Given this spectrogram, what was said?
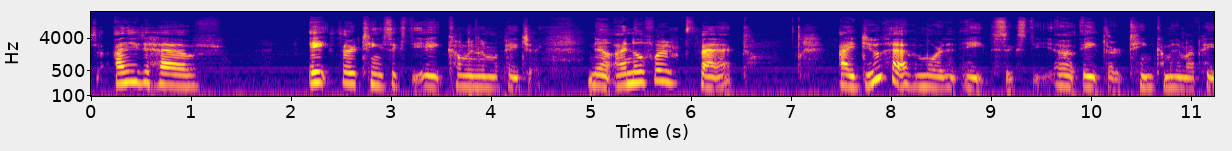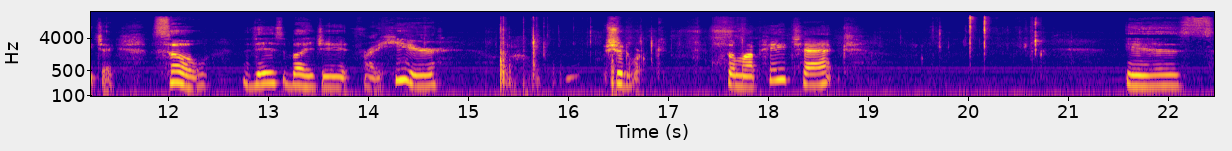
so I need to have 813.68 coming in my paycheck. Now I know for a fact I do have more than 860 uh, 813 coming in my paycheck. So this budget right here should work. So my paycheck is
